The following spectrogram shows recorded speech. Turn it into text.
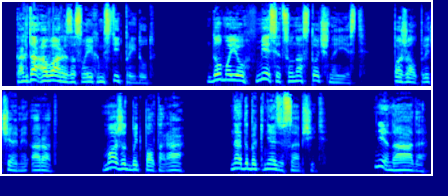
— Когда авары за своих мстить придут? — Думаю, месяц у нас точно есть. — пожал плечами Арат. — Может быть, полтора. Надо бы князю сообщить. — Не надо,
